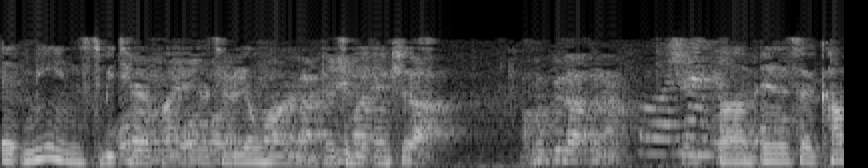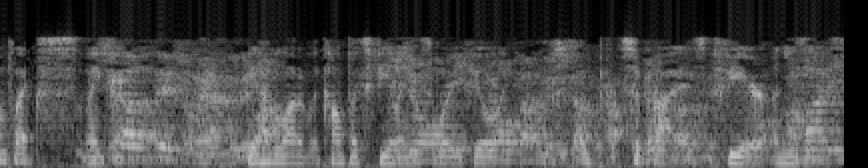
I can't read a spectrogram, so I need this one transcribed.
it means to be terrified or to be alarmed or to be anxious. Um, and it's a complex, like, uh, you have a lot of like, complex feelings where you feel like surprise, fear, uneasiness.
